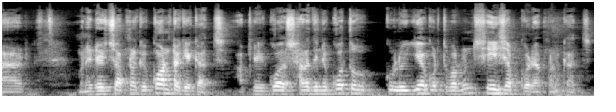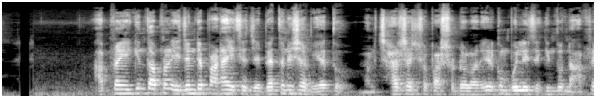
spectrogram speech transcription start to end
আর মানে এটা হচ্ছে আপনাকে কন্টাকে কাজ। আপনি সারাদিনে কতগুলো ইয়া করতে পারবেন সেই হিসাব করে আপনার কাজ। আপনাকে কিন্তু আপনার এজেন্টে পাঠাইছে যে বেতন হিসাবে এত মানে সাড়ে চারশো, পাঁচশো ডলার এরকম বলেছে। কিন্তু না, আপনি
